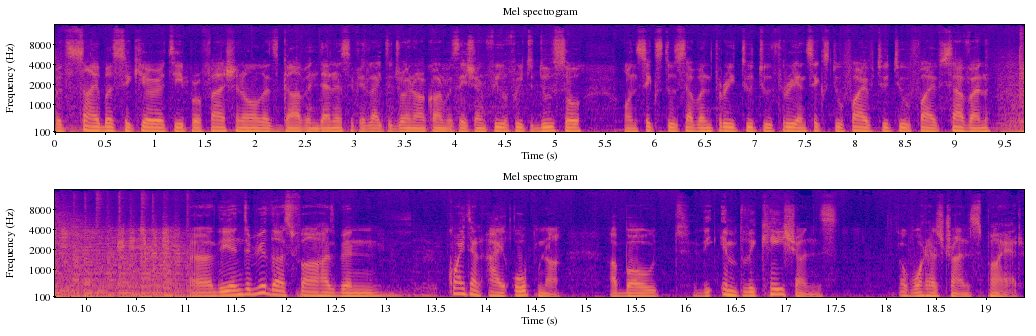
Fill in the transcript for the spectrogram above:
with cybersecurity professional. That's Gavin Dennis. If you'd like to join our conversation, feel free to do so on 627-3223 and 625-2257. Uh, the interview thus far has been quite an eye-opener about the implications of what has transpired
